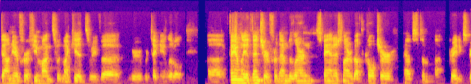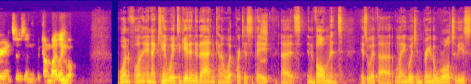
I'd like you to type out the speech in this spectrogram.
down here for a few months with my kids. We've uh, we're, we're taking a little uh, family adventure for them to learn Spanish, learn about the culture, have some uh, great experiences, and become bilingual. Wonderful, and, and I can't wait to get into that and kind of what participate uh, involvement is with language and bringing the world to these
